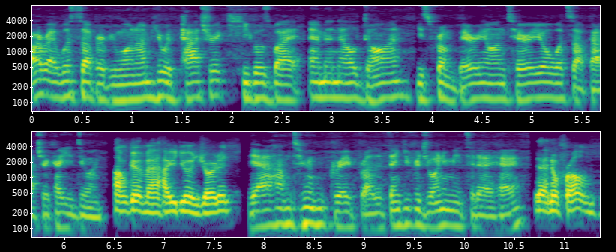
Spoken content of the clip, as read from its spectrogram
All right, what's up, everyone? I'm here with Patrick. He goes by MNL Don. He's from Barrie, Ontario. What's up, Patrick? How you doing? I'm good, man. How you doing, Jordan? Yeah, I'm doing great, brother. Thank you for joining me today. Hey. Yeah, no problem.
